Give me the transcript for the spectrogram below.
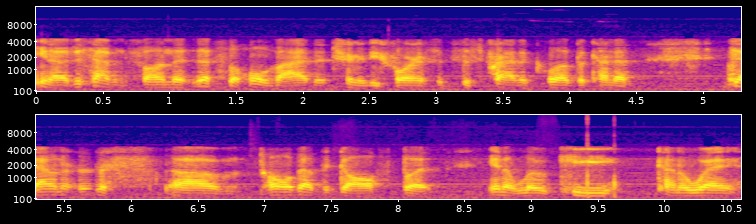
you know, just having fun. That, that's the whole vibe at Trinity Forest. It's this private club, but kind of down to earth, um, all about the golf, but in a low key kind of way.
